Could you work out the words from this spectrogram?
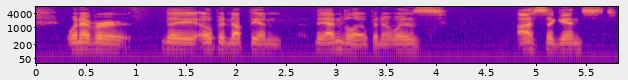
whenever they opened up the en- the envelope and it was us against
